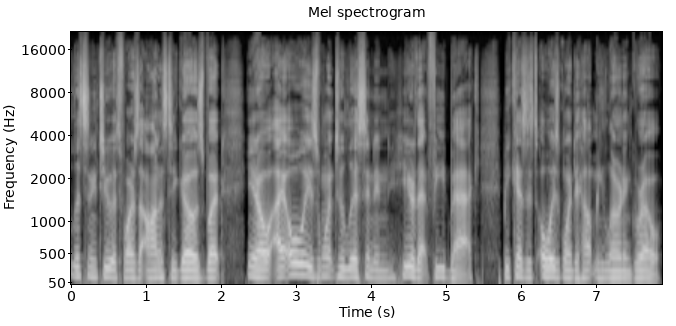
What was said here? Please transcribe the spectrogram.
listening to as far as the honesty goes but you know i always want to listen and hear that feedback because it's always going to help me learn and grow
